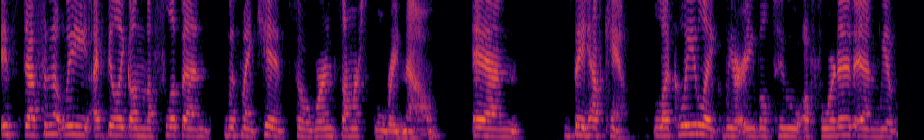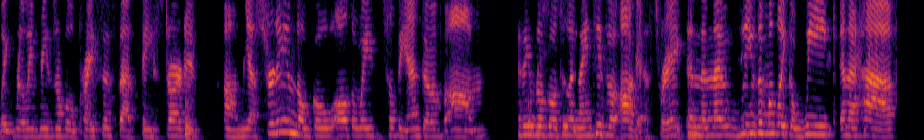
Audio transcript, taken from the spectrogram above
it's definitely, I feel like on the flip end with my kids. So we're in summer school right now. And they have camp luckily like we are able to afford it and we have like really reasonable prices that they started um, yesterday and they'll go all the way till the end of um, i think August. they'll go to the 19th of august right and then that leaves them with like a week and a half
